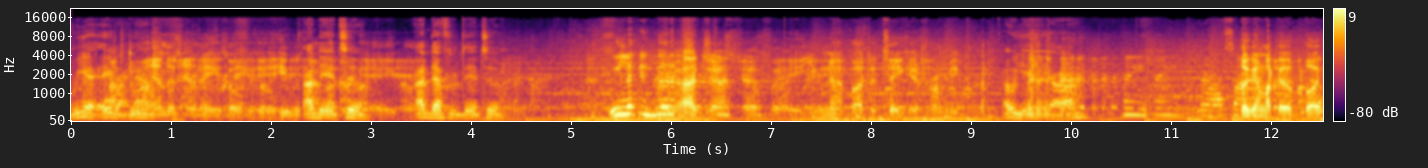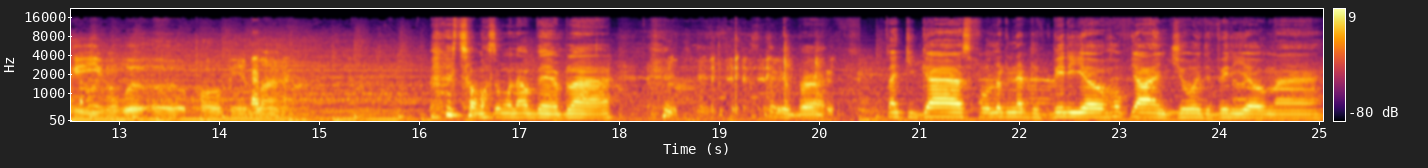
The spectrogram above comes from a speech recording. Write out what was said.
We at A right threw now. over here. He was I did too. get I definitely did too. We looking good. I just feel for you. You not about to take it from me. bro. Oh yeah, they are. Looking like a bucket even with uh Paul being blind. Talking about someone out being blind. Look at bro. Thank you guys for looking at the video. Hope y'all enjoyed the video, man.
